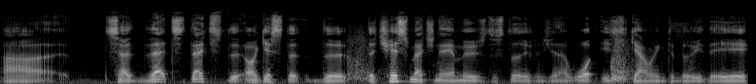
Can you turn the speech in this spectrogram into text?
Uh, so that's that's the I guess the, the the chess match now moves to Stevens. You know what is going to be their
